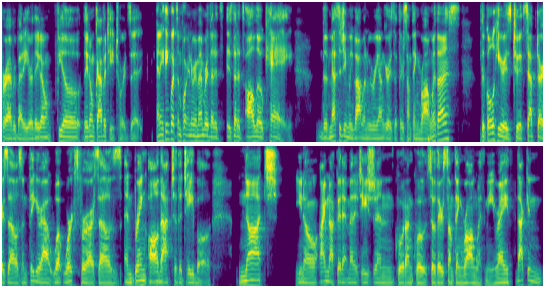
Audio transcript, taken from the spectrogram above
for everybody or they don't feel, they don't gravitate towards it. And I think what's important to remember that it's, is that it's all okay. The messaging we got when we were younger is that there's something wrong with us the goal here is to accept ourselves and figure out what works for ourselves and bring all that to the table. Not you know i'm not good at meditation quote unquote so there's something wrong with me right? That can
